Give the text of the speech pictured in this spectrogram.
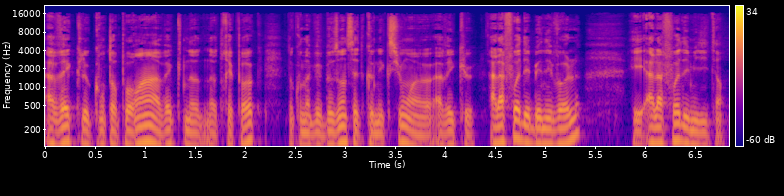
avec le contemporain, avec notre époque. Donc, on avait besoin de cette connexion avec eux, à la fois des bénévoles et à la fois des militants.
